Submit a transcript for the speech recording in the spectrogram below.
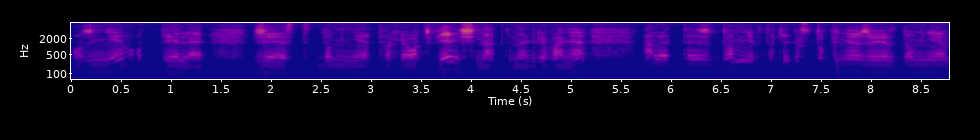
może nie o tyle, że jest do mnie trochę łatwiejszy na, do nagrywania, ale też do mnie do takiego stopnia, że jest do mnie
